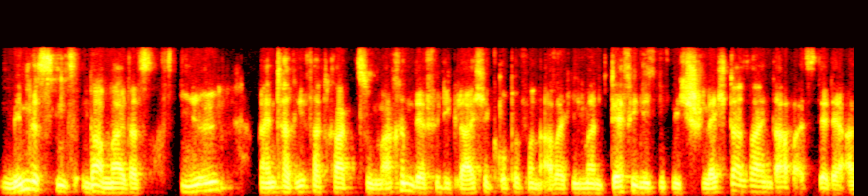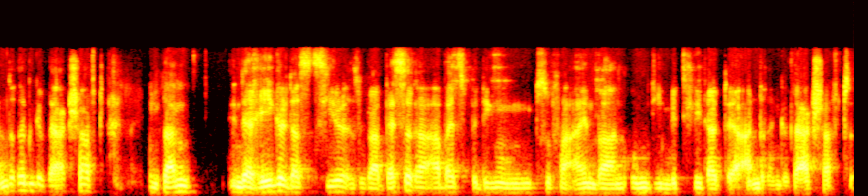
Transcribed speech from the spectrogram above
mindestens immer mal das Ziel, einen Tarifvertrag zu machen, der für die gleiche Gruppe von Arbeitnehmern definitiv nicht schlechter sein darf als der der anderen Gewerkschaft. Und dann in der Regel das Ziel, sogar bessere Arbeitsbedingungen zu vereinbaren, um die Mitglieder der anderen Gewerkschaft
